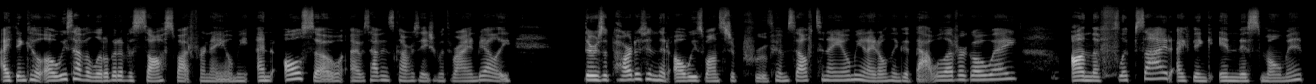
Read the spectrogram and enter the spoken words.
I think he'll always have a little bit of a soft spot for Naomi. And also, I was having this conversation with Ryan Bailey. There's a part of him that always wants to prove himself to Naomi, and I don't think that that will ever go away. On the flip side, I think in this moment,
